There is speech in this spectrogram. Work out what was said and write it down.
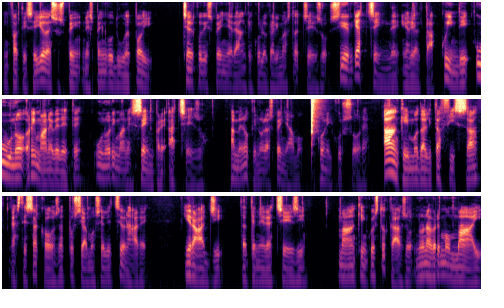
Infatti se io adesso spen ne spengo due, poi cerco di spegnere anche quello che è rimasto acceso, si riaccende in realtà. Quindi uno rimane, vedete, uno rimane sempre acceso, a meno che non la spegniamo con il cursore. Anche in modalità fissa, la stessa cosa, possiamo selezionare i raggi da tenere accesi ma anche in questo caso non avremo mai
